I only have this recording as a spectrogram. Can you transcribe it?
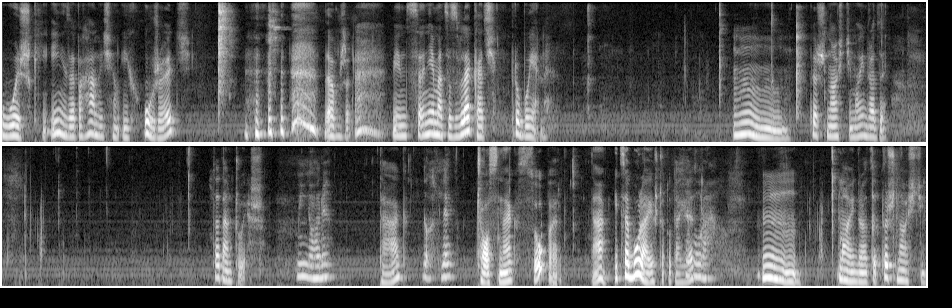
łyżki i nie zawahamy się ich użyć. Dobrze, więc nie ma co zwlekać. Próbujemy. Mmm, pyszności, moi drodzy. Co tam czujesz? Minory, Tak. czosnek, Czosnek, super. Tak. I cebula jeszcze tutaj jest. cebula. Mm, moi drodzy, pyszności.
